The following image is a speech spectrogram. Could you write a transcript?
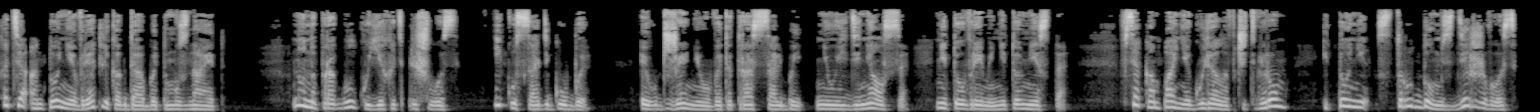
Хотя Антония вряд ли когда об этом узнает. Но на прогулку ехать пришлось и кусать губы. Эудженио в этот раз с Альбой не уединялся, не то время, не то место. Вся компания гуляла вчетвером, и Тони с трудом сдерживалась,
